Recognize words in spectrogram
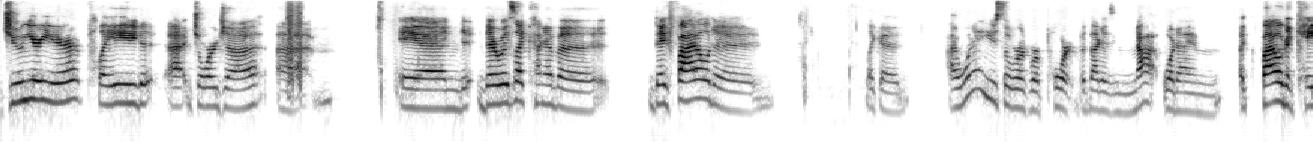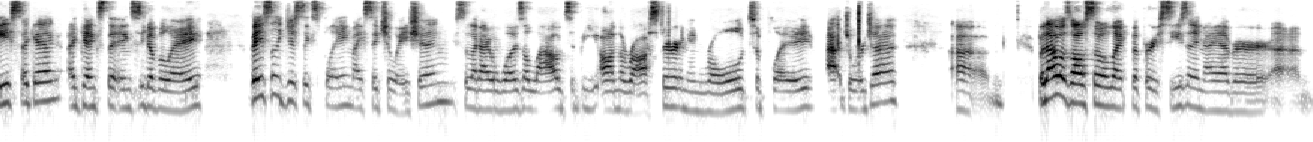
junior year played at Georgia, um, and there was like kind of a they filed a like a I want to use the word report, but that is not what I'm like filed a case again against the NCAA, basically just explaining my situation so that I was allowed to be on the roster and enrolled to play at Georgia. Um, but that was also like the first season I ever um,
